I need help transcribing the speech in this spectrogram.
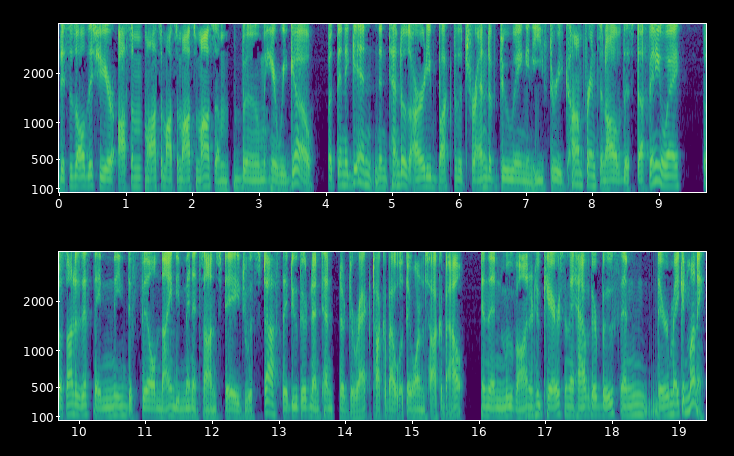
this is all this year. Awesome, awesome, awesome, awesome, awesome. Boom, here we go. But then again, Nintendo's already bucked the trend of doing an E3 conference and all of this stuff anyway. So it's not as if they need to fill 90 minutes on stage with stuff. They do their Nintendo Direct, talk about what they want to talk about, and then move on. And who cares? And they have their booth and they're making money.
